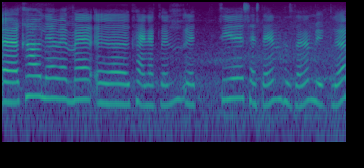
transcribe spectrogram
E, K, L ve M e, kaynaklarının ürettiği seslerin hızlarının büyüklüğü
